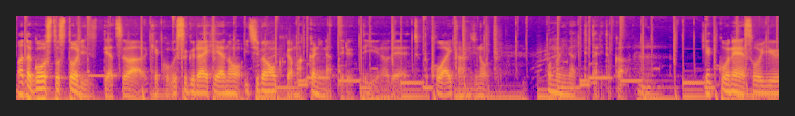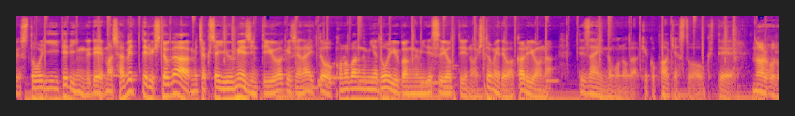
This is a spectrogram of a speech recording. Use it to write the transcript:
またゴーストストーリーズってやつは結構薄暗い部屋の一番奥が真っ赤になってるっていうのでちょっと怖い感じのものになってたりとか。うん。結構ねそういうストーリーテリングでまあ喋ってる人がめちゃくちゃ有名人っていうわけじゃないとこの番組はどういう番組ですよっていうのを一目でわかるようなデザインのものが結構パーキャストは多くてなるほど。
